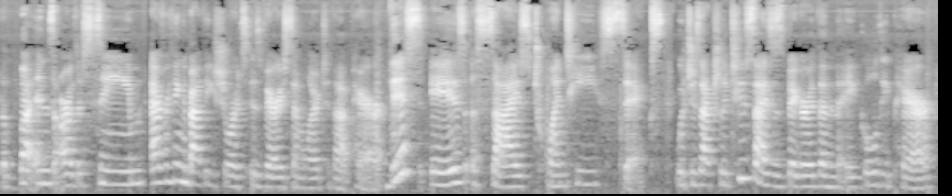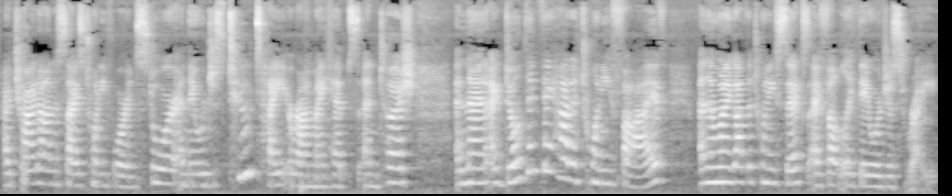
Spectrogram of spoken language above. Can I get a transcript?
The buttons are the same. Everything about these shorts is very similar to that pair. This is a size 26, which is actually two sizes bigger than the AGOLDE pair. I tried on a size 24 in store and they were just too tight around my hips and tush. And then I don't think they had a 25. And then when I got the 26, I felt like they were just right.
